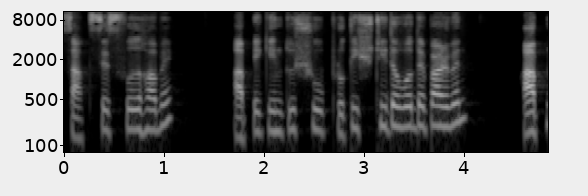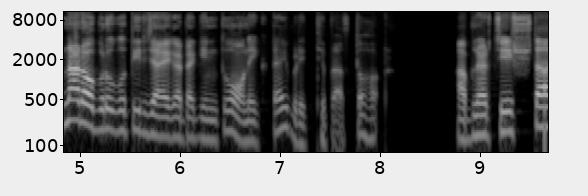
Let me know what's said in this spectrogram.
সাকসেসফুল হবে। আপনি কিন্তু সুপ্রতিষ্ঠিত হতে পারবেন। আপনার অগ্রগতির জায়গাটা কিন্তু অনেকটাই বৃদ্ধিপ্রাপ্ত হবে। আপনার চেষ্টা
